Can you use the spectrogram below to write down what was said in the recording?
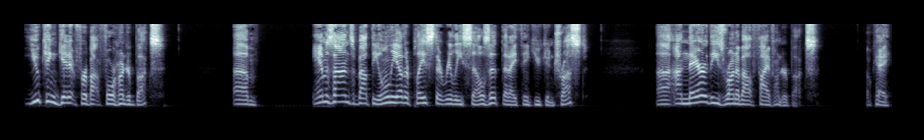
you can get it for about 400 bucks. Um, Amazon's about the only other place that really sells it that I think you can trust. Uh, on there, these run about 500 bucks. Okay.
